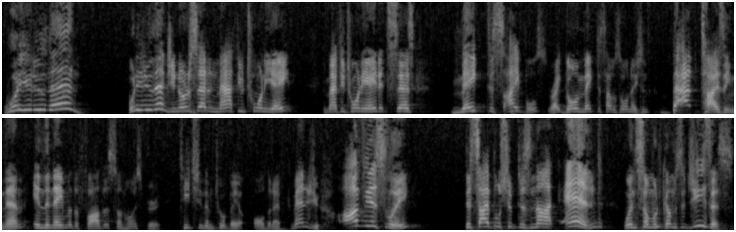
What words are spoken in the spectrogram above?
What do you do then? What do you do then? Do you notice that in Matthew 28? In Matthew 28, it says, Make disciples, right? Go and make disciples of all nations, baptizing them in the name of the Father, Son, Holy Spirit, teaching them to obey all that I've commanded you. Obviously, discipleship does not end when someone comes to Jesus.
